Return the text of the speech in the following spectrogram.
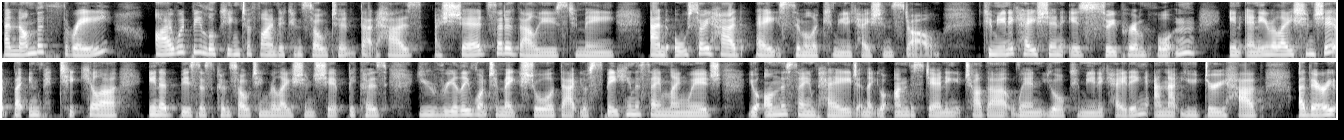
And number three, I would be looking to find a consultant that has a shared set of values to me and also had a similar communication style. Communication is super important in any relationship, but in particular in a business consulting relationship, because you really want to make sure that you're speaking the same language, you're on the same page, and that you're understanding each other when you're communicating, and that you do have a very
